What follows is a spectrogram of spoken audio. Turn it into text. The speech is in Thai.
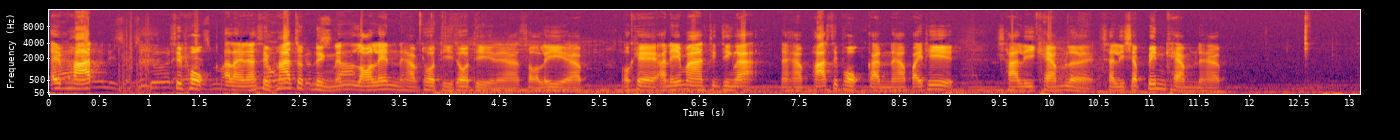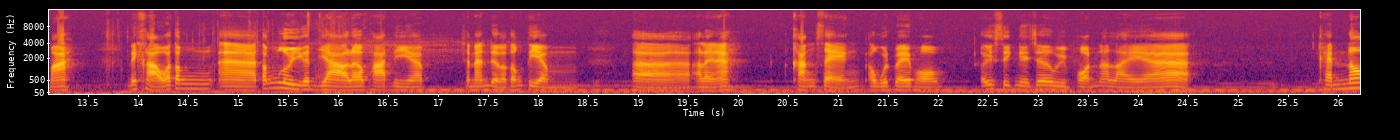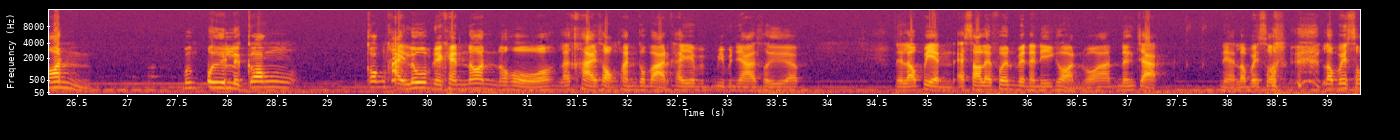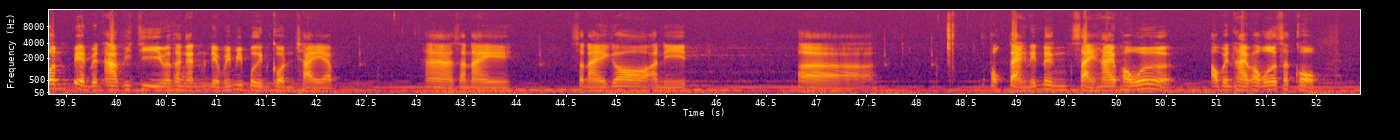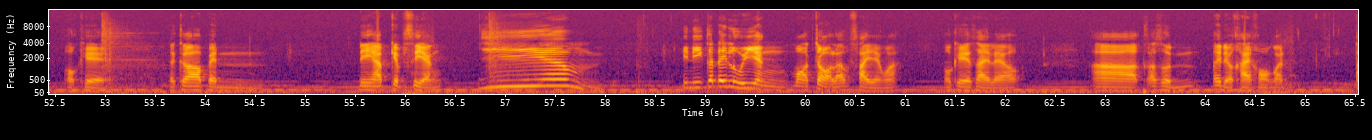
ไอพาร์ท16อะไรนะ15.1นั่นล้อเล่นนะครับ โทษที โทษทีนะฮะ sorry ครับ โอเค อันนี้มาจริง ๆ แล้วนะครับ พาร์ท16กันนะครับ ไปที่ชาลีแคมป์เลย ชาลีชัปปินแคมป์นะครับ มาได้ข่าวว่าต้องอ่าต้องลุยกันยาวแล้วพาร์ทนี้ครับ ฉะนั้นเดี๋ยวเราต้องเตรียมอ่าอะไรนะคลังแสงอาวุธไว้พร้อม เอ้ยซิกเนเจอร์วีพอนอะไรอะแคนนอน มึงปืนหรือกล้องกล้องถ่ายรูปเนี่ยแคนนอนโอ้โห แล้วขาย 2,000 กว่าบาท ใครจะมีปัญญาซื้อครับ เดี๋ยวเราเปลี่ยน Assault Rifle เป็นอันนี้ก่อน เพราะว่าเนื่องจากเนี่ยเราไปซนเราไปซนเปลี่ยนเป็น RPG มาทั้งนั้น เดี๋ยวไม่มีปืนกลใช้ครับ อ่าสไนสไนก็อันนี้ เอ่อ ตกแต่งนิดนึง ใส่ High Power เอาเป็น High Power Scope โอเค แล้วก็เป็น นี่ครับ เก็บเสียง เยี่ยม ทีนี้ก็ได้ลุยอย่างเหมาะเจาะแล้วใส่ยังวะ โอเคใส่แล้ว อ่ากระสุนเอ้ยเดี๋ยวขายของก่อน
